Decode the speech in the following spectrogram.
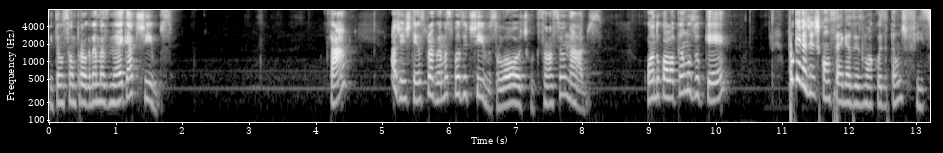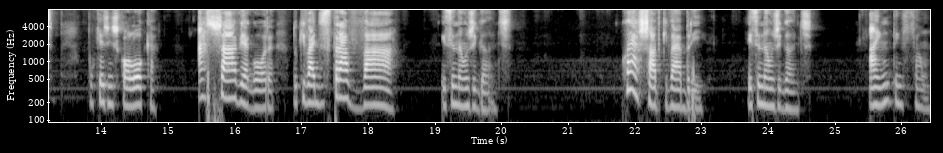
Então, são programas negativos. Tá? A gente tem os programas positivos, lógico, que são acionados. Quando colocamos o quê? Por que, a gente consegue, às vezes, uma coisa tão difícil? Porque a gente coloca a chave agora do que vai destravar esse não gigante. Qual é a chave que vai abrir esse não gigante? A intenção.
